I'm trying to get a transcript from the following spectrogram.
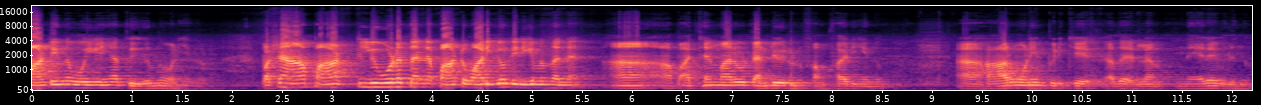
പാട്ടിൽ നിന്ന് പോയി കഴിഞ്ഞാൽ തീർന്നു പണിയുന്നുള്ളൂ. പക്ഷേ ആ പാട്ടിലൂടെ തന്നെ പാട്ട് പാടിക്കൊണ്ടിരിക്കുമ്പോൾ തന്നെ ആ അച്ഛന്മാരോട് രണ്ടുപേരോട് സംസാരിക്കുന്നു. ഹാർമോണിയം പിടിച്ച് അതെല്ലാം നേരെ വിടുന്നു.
